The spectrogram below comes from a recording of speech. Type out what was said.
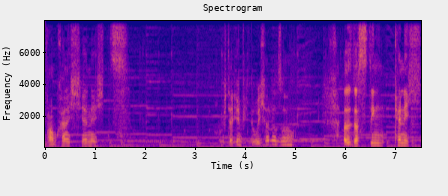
Warum kann ich hier nichts... Komme ich da irgendwie durch oder so? Also das Ding kenne ich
